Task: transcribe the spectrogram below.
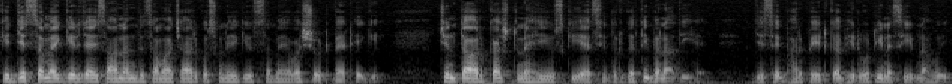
कि जिस समय गिरजा इस आनंद समाचार को सुनेगी, उस समय अवश्य उठ बैठेगी। चिंता और कष्ट ने ही उसकी ऐसी दुर्गति बना दी है, जिसे भरपेट कभी रोटी नसीब न हुई,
